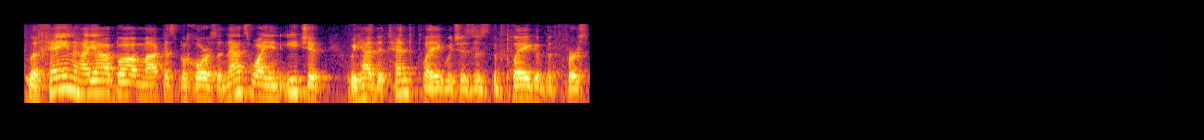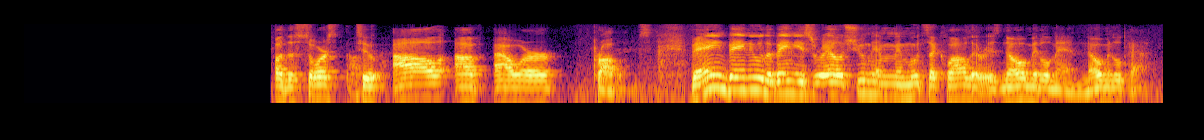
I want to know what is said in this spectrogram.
Lechein Haya Ba Makas Bechoros, and that's why in Egypt we had the tenth plague, which is, is the plague of the first. Are the source to all of our problems. Vein Beinu Lebein Yisrael Shum Mimutza Klal, there is no middleman, no middle path.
